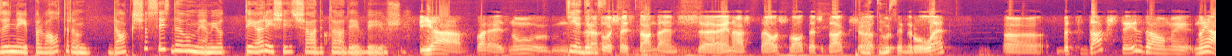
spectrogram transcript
zini par Valtera un Dakšas izdevumiem, jo tie arī šī, šādi tādi bijuši. Jā, pareizi. Nu, Ķieģelis. radošais tandēms uh, Enārs Pelšs, Valters Dakšs uh, turpina rulēt. Uh, bet Dakšs tie izdevumi, nu jā,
